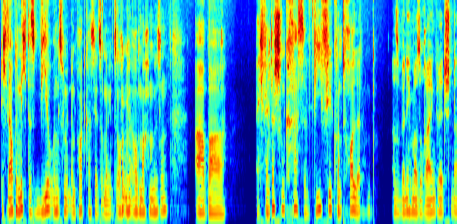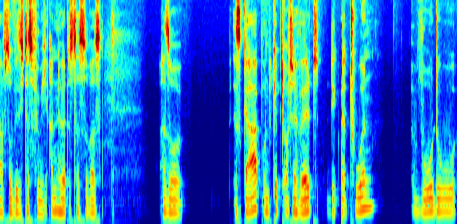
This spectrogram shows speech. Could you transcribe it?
ich glaube nicht, dass wir uns mit einem Podcast jetzt unbedingt Sorgen machen müssen, aber ich finde das schon krass, wie viel Kontrolle. Also wenn ich mal so reingrätschen darf, so wie sich das für mich anhört, ist das sowas, also es gab und gibt auf der Welt Diktaturen, wo du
